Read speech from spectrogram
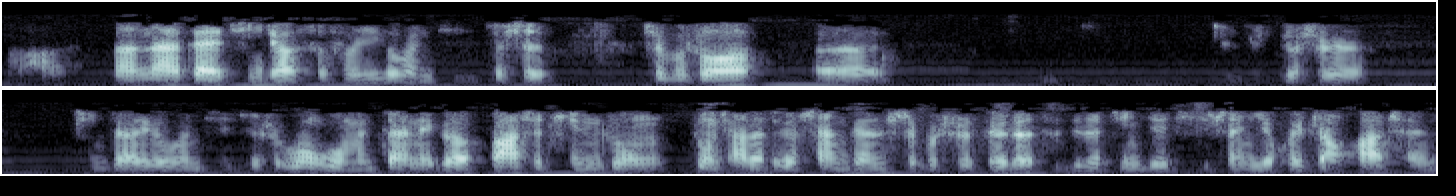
好，那那再请教师傅一个问题，就是师傅说呃，就就是请教一个问题，就是问我们在那个八十田中种下的这个善根，是不是随着自己的境界提升，也会转化成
